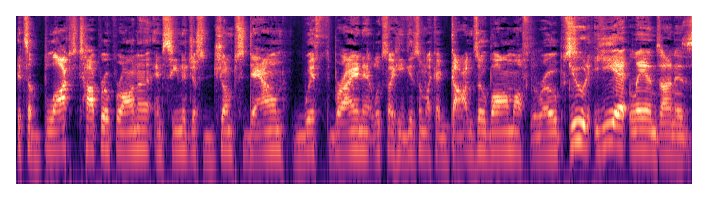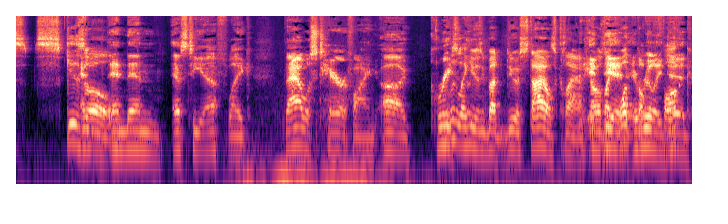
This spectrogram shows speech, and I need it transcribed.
it's a blocked top rope Rana and Cena just jumps down with Bryan and it looks like he gives him like a gonzo bomb off the ropes. Dude, he lands on his skizzle. and, and then STF like that was terrifying. Uh, great. it looked like he was about to do a Styles clash. it I was did. like, what it really fuck? did.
